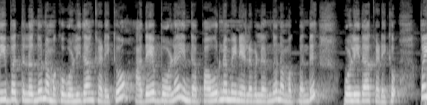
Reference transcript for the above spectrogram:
தீபத்துலேருந்தும் நமக்கு ஒளி தான் கிடைக்கும். அதே போல் இந்த பௌர்ணமி நிலவிலேருந்தும் நமக்கு வந்து ஒளி தான் கிடைக்கும். இப்போ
